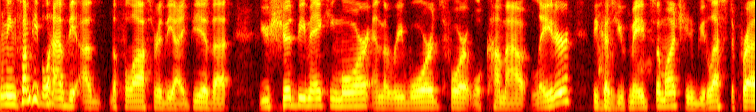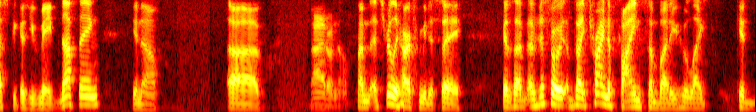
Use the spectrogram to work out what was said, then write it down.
I mean, some people have the uh, the philosophy, the idea that you should be making more, and the rewards for it will come out later because mm-hmm. you've made so much, and you'd be less depressed because you've made nothing. You know, uh, I don't know. I'm, it's really hard for me to say because I'm, I'm just sort of, like trying to find somebody who like could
